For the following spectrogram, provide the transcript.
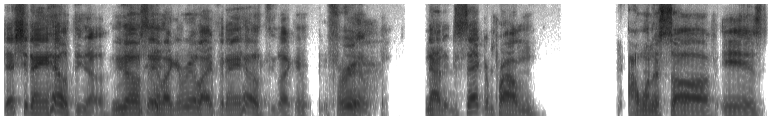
that shit ain't healthy though. You know what I'm saying? Like in real life, it ain't healthy. Like in- for real. Now the second problem I want to solve is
